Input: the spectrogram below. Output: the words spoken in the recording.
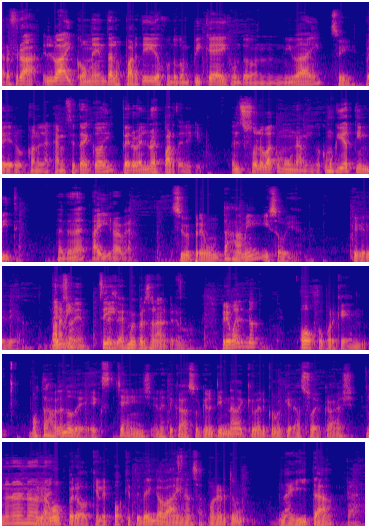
Me refiero a. Él va y comenta los partidos junto con Piqué y junto con Ibai, Sí. pero con la camiseta de Koi, pero él no es parte del equipo. Él solo va como un amigo. Como que yo te invite. ¿Entendés? A ir a ver. Si me preguntas a mí, hizo bien. ¿Qué querés que? Para hizo mí. bien, sí. Es, es muy personal, pero. Pero igual no. Ojo, porque mm, vos estás hablando de exchange en este caso, que no tiene nada que ver con lo que era Zoe Cash. No, no, no. digamos, pero que, le, que te venga Binance a ponerte un- una guita. Claro.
